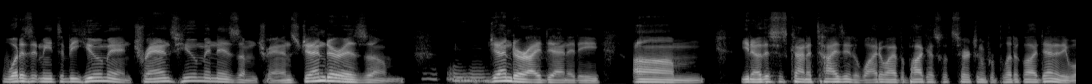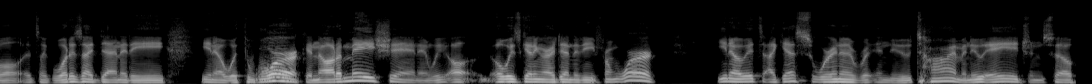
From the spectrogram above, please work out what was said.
What does it mean to be human? Transhumanism transgenderism mhm. gender identity. Um you know this is kind of ties into why do i have a podcast with searching for political identity? Well it's like what is identity you know with work and automation and we all always getting our identity from work you know it's i guess we're in a, a new time a new age and so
